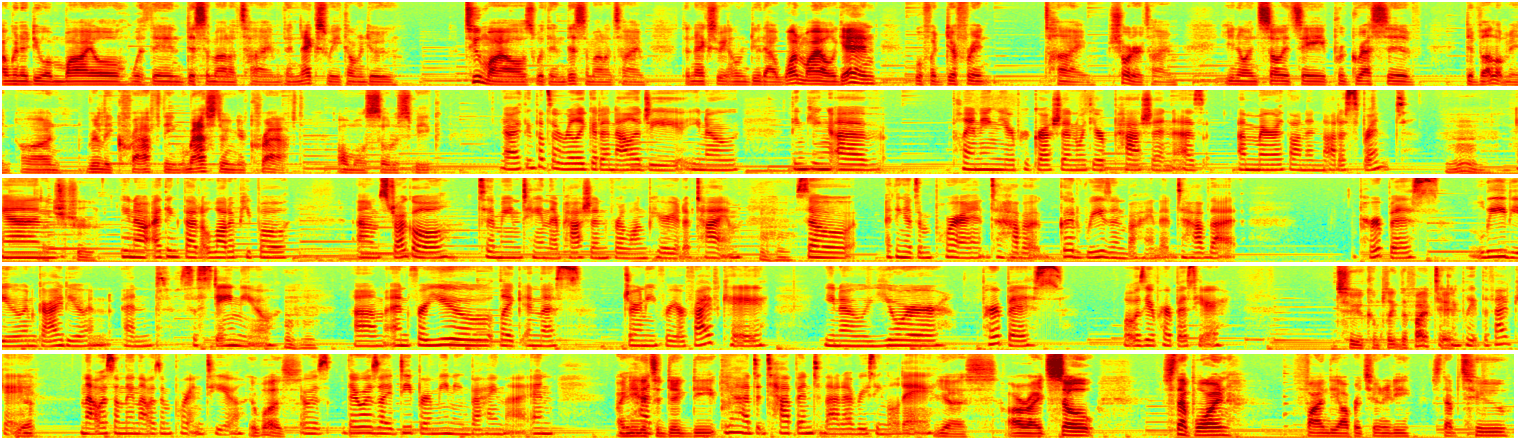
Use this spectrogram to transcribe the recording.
I'm gonna do a mile within this amount of time. The next week I'm gonna do two miles within this amount of time. The next week I'm gonna do that one mile again with a different time, shorter time. You know, and so it's a progressive development on really crafting, mastering your craft, almost so to speak. Yeah, I think that's a really good analogy. You know, thinking of planning your progression with your passion as a marathon and not a sprint. Mm, And that's true. you know, I think that a lot of people um, struggle to maintain their passion for a long period of time. hmm So I think it's important to have a good reason behind it, to have that purpose lead you and guide you and, and sustain you. hmm Um, and for you, like in this journey for your 5K, you know, your purpose, what was your purpose here? To complete the 5K. To complete the 5K. Yep. And that was something that was important to you. it was. There was there was a deeper meaning behind that, and I You needed had- to dig deep. you had to tap into that every single day. Yes. All right. So, step one, find the opportunity. Step two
